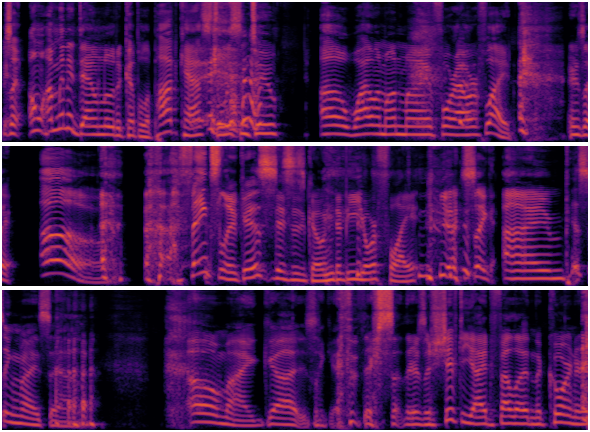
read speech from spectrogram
it's like oh i'm gonna download a couple of podcasts to listen to uh while i'm on my four hour flight and it's like oh thanks lucas this is going to be your flight yeah, it's like i'm pissing myself oh my god it's like there's there's a shifty-eyed fella in the corner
